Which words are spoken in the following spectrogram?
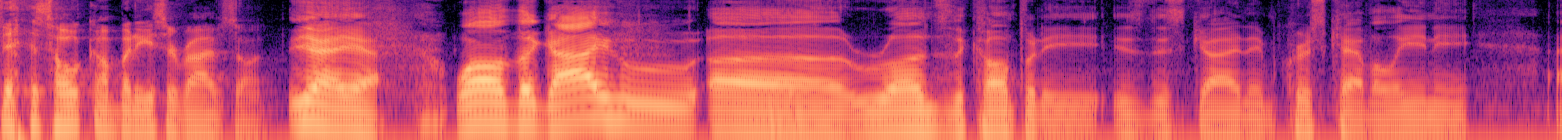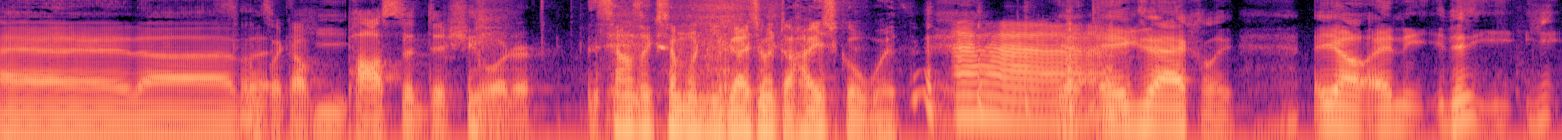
this whole company survives on. yeah, yeah. Well, the guy who uh, runs the company is this guy named Chris Cavallini, and uh, Sounds like a he- pasta dish you order. It sounds like someone you guys went to high school with. Ah. yeah, exactly. You know, and he, he, he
